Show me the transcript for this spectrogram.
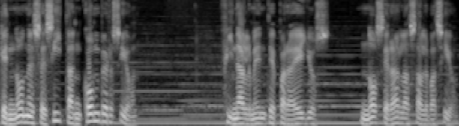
que no necesitan conversión. Finalmente para ellos no será la salvación,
